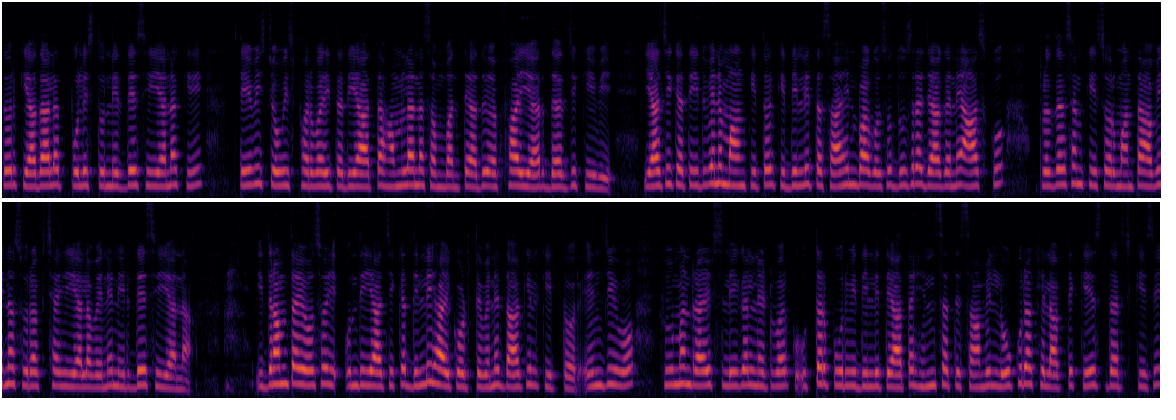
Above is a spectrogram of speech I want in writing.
तोर की अदालत पुलिस तो निर्देश हिया न कि तेईस चौबीस फरवरी तदिया आता हमला न संबंधते ಅದು ಎಫ್ ಐ ಆರ್ ದರ್ಜ್ ಕಿವಿ याचिकाते इदवेने मांग की तोर कि दिल्ली त शाहीनबाग ओसो दूसरा जागने आज को प्रदर्शन किशोर मंता अविन सुरक्षा हियालवेने निर्देश हियाना ಇದ್ರಂತ ಯೋಸೋ ಉಂದಿ ಯಾಚಿಕೆ ದಿಲ್ಲಿ ಹೈಕೋರ್ಟ್ ತೆವೆನೆ ದಾಖಿಲ್ ಕಿತ್ತೋರ್ ಎನ್ जी ओ human rights legal network उत्तर पूर्वी दिल्ली ते आता हिंसा ते शामिल लोकुरा खिलाफ ते केस दर्ज कीसी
